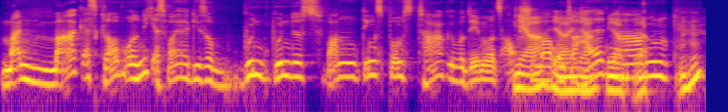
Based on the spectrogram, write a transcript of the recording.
man mag es glauben oder nicht, es war ja dieser Bund Bundeswarn-Dingsbums-Tag, über den wir uns auch ja, schon mal ja, unterhalten ja, haben. Mhm.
